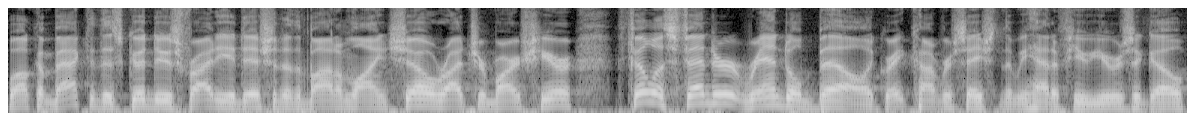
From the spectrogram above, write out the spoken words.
Welcome back to this Good News Friday edition of the Bottom Line Show. Roger Marsh here. Phyllis Fender, Randall Bell. A great conversation that we had a few years ago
